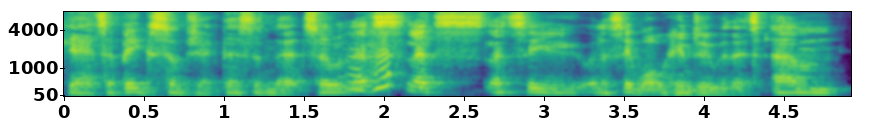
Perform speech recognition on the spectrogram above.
Yeah, it's a big subject, this, isn't it? So mm-hmm. let's let's let's see let's see what we can do with it. Um,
